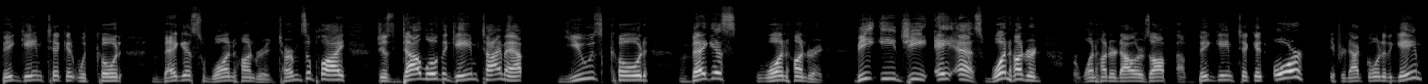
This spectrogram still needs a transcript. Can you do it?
big game ticket with code VEGAS100. Terms apply. Just download the Gametime app, use code VEGAS100. V E G A S 100 for $100 off a big game ticket. Or if you're not going to the game,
